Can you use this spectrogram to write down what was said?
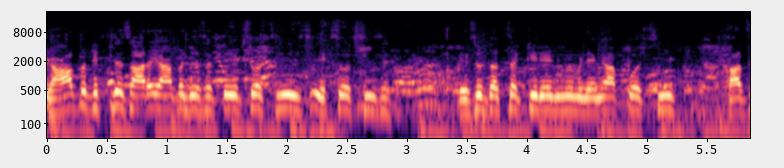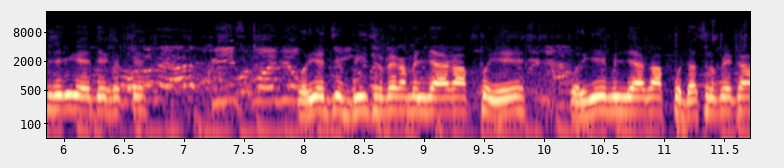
यहाँ पे कितने सारे यहाँ पे दे सकते हैं। एक सौ अस्सी, एक सौ अस्सी से एक सौ दस तक की रेंज में मिलेंगे आपको अस्सी। काफ़ी सारी देख सकते हैं। और ये जो बीस रुपये का मिल जाएगा आपको ये, और ये मिल जाएगा आपको दस रुपये का।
